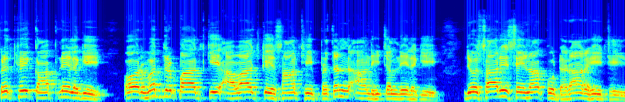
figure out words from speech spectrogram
पृथ्वी कांपने लगी और वज्रपात की आवाज़ के साथ ही प्रचंड आंधी चलने लगी, जो सारी सेना को डरा रही थी।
